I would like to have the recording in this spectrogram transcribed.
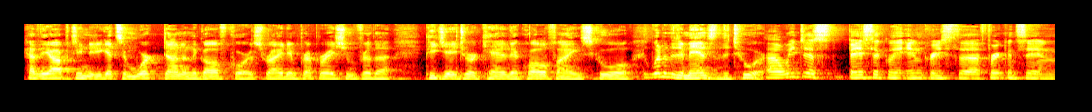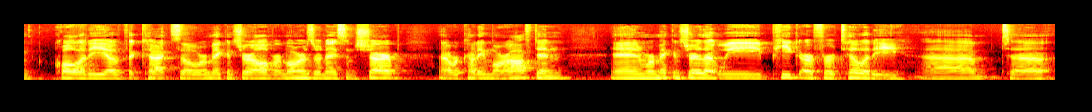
have the opportunity to get some work done on the golf course, right, in preparation for the PGA Tour Canada qualifying school. What are the demands of the tour? Uh, we just basically increase the frequency and quality of the cut, so we're making sure all of our mowers are nice and sharp. Uh, we're cutting more often, and we're making sure that we peak our fertility um, to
